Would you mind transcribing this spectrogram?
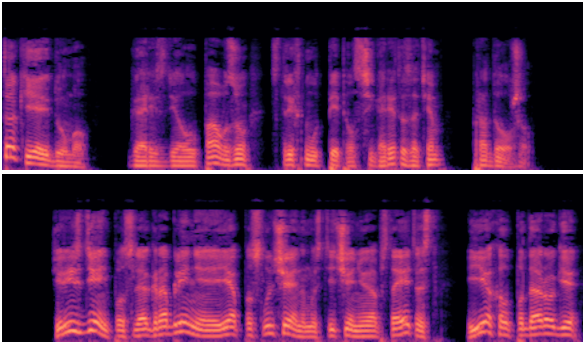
«Так я и думал». Гарри сделал паузу, стряхнул пепел с сигареты, затем продолжил. Через день после ограбления я по случайному стечению обстоятельств ехал по дороге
